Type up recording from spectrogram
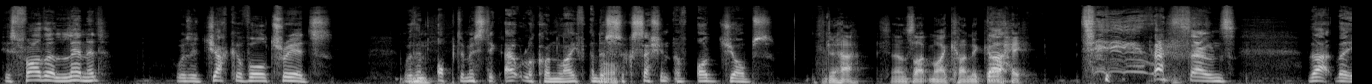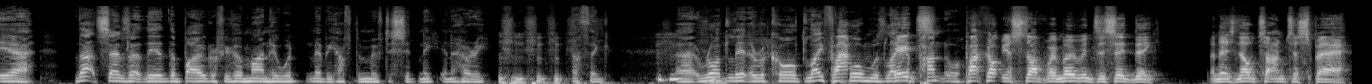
His father Leonard was a jack of all trades, with an optimistic outlook on life and a succession of odd jobs. Yeah, sounds like my kind of guy. that sounds that that yeah that sounds like the the biography of a man who would maybe have to move to Sydney in a hurry. I think. Uh, Rod later recalled, "Life at home was like Kids, a panto." Pack up your stuff. We're moving to Sydney, and there's no time to spare.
